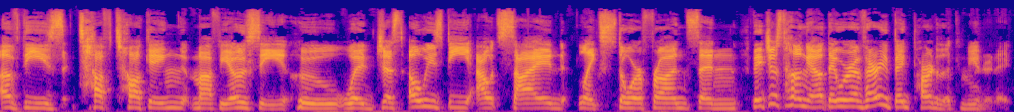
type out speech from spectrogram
of these tough talking mafiosi who would just always be outside like storefronts and they just hung out. They were a very big part of the community.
